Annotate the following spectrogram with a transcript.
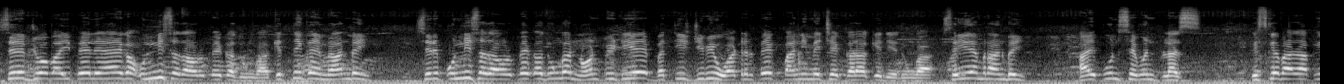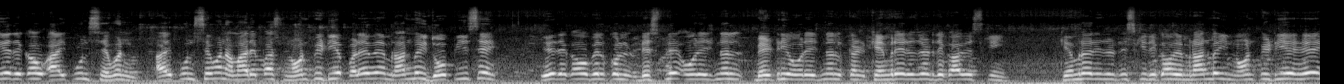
सिर्फ़ जो भाई पहले आएगा, उन्नीस हज़ार रुपये का दूँगा. कितने का इमरान भाई? सिर्फ़ उन्नीस हज़ार रुपये का दूँगा. नॉन पीटीए बत्तीस जी बी वाटर पैक पानी में चेक करा के दे दूँगा. सही है इमरान भाई? आईफोन सेवन प्लस इसके बाद आप ये दिखाओ आईफोन सेवन आईफोन सेवन हमारे पास नॉन पीटीए पड़े हुए इमरान भाई, दो पीस है. ये दिखाओ, बिल्कुल डिस्प्ले ओरिजिनल बैटरी ओरिजिनल कैमरे रिज़ल्ट दिखाओ इसकी. कैमरा रिज़ल्ट इसकी दिखाओ, इमरान भाई नॉन पी है।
